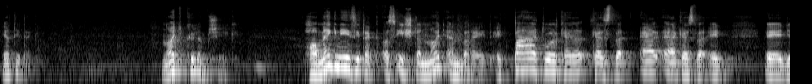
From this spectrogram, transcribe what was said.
Értitek? Nagy különbség. Ha megnézitek az Isten nagy embereit, egy Páltól kezdve, el, elkezdve egy, egy,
